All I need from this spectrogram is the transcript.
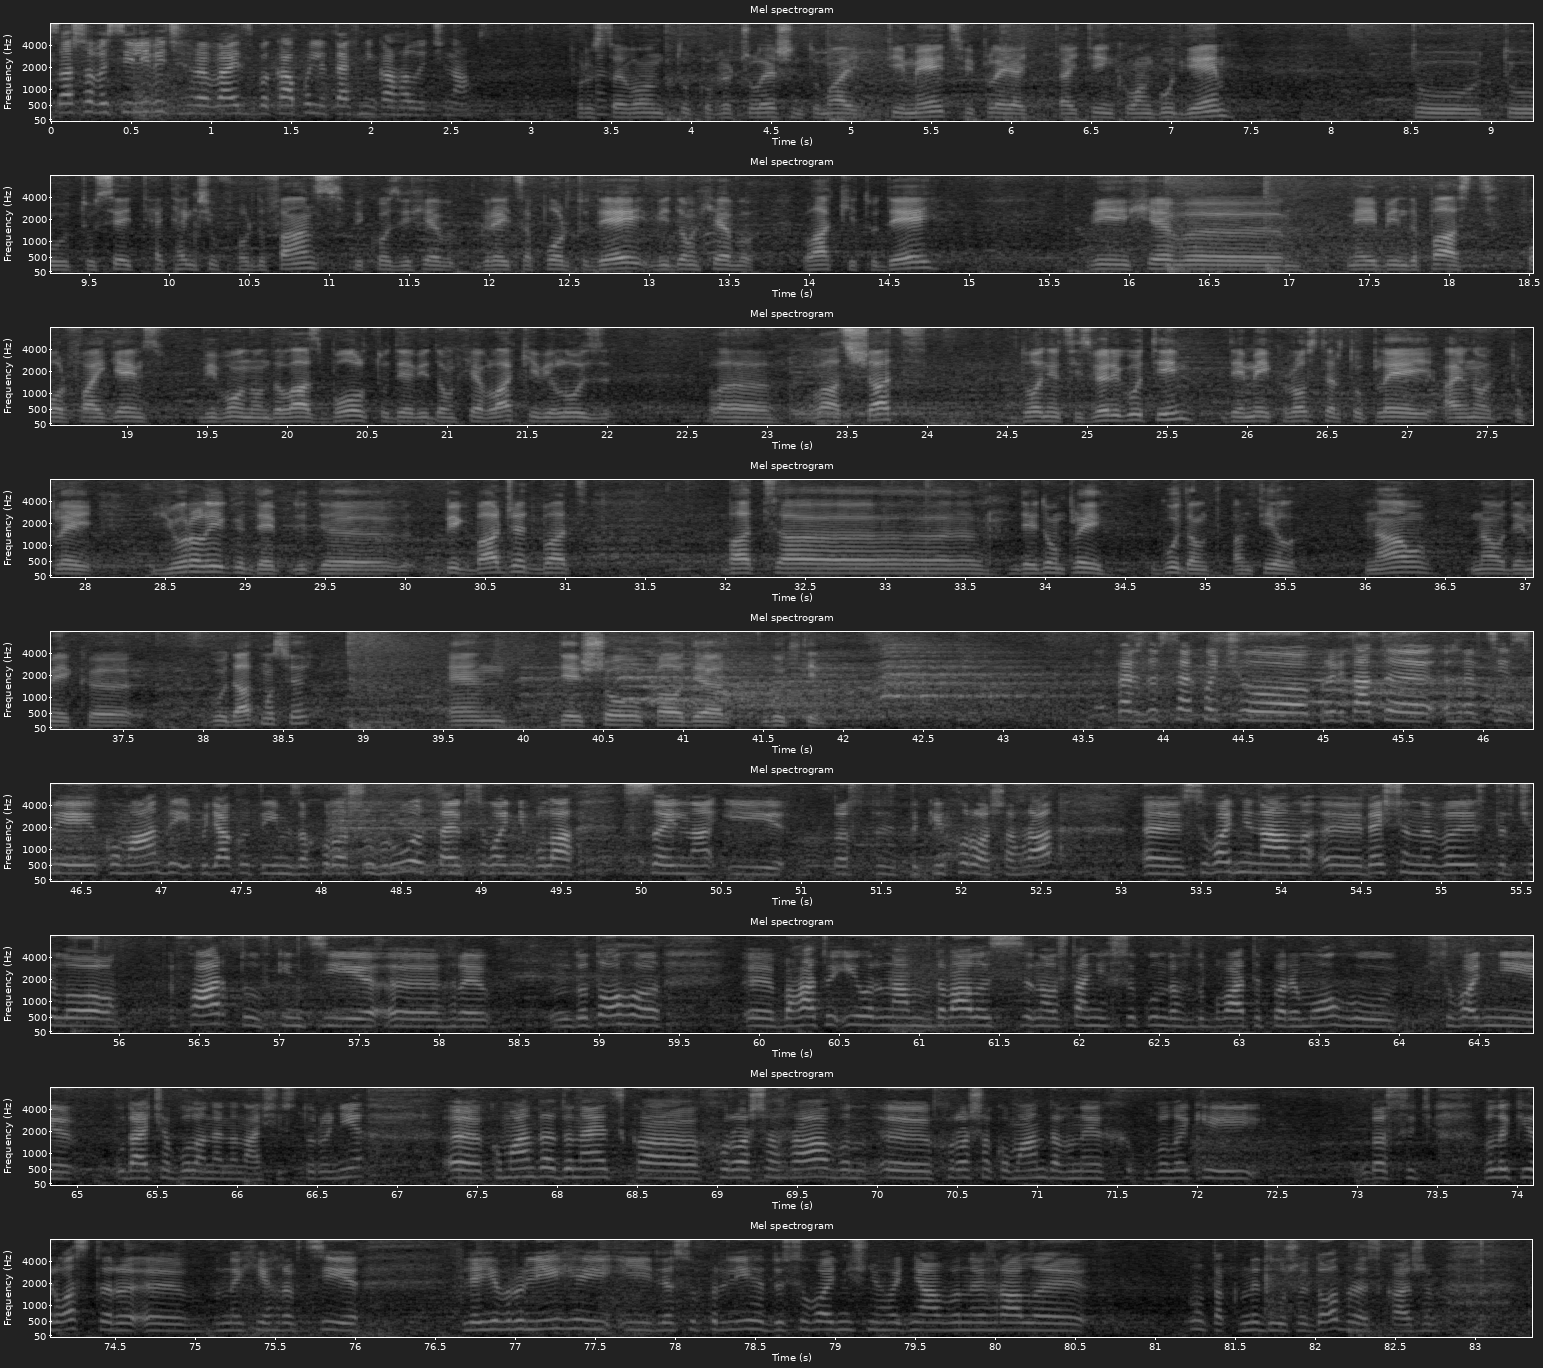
Саша Васильєвич, гравець БК Політехніка Галичина. First, I want to congratulate to my teammates. We play, I, I think, one good game. To to to say th- thank you for the fans because we have great support today. We don't have lucky today. We have uh, maybe in the past four or five games we won on the last ball. Today we don't have lucky. We lose uh, last shot. Donetsk is very good team. They make roster to play. I know to play EuroLeague. They, the, big budget, but but uh, they don't play good un- until now. Now they make a good atmosphere, and they show how they are good team. Перш за все, хочу привітати гравців своєї команди і подякувати їм за хорошу гру. Так як сьогодні була сильна і досить таки хороша гра. Е, Сьогодні нам е, дещо не вистачило фарту в кінці е, гри. До того багато ігор нам вдавалося на останніх секундах здобувати перемогу. Сьогодні удача була не на нашій стороні. Команда Донецька хороша гра, вон- хороша команда. В них великий досить великий ростер. В них є гравці для Євроліги і для Суперліги. До сьогоднішнього дня вони грали ну так не дуже добре, скажімо.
